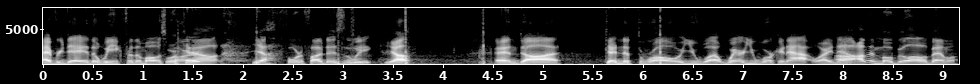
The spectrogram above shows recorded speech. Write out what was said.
every day of the week for the most Working part. Working out, yeah, four to five days of the week. Yep. And uh, getting to throw. You uh, where are you working out right Uh, now? I'm in Mobile, Alabama.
